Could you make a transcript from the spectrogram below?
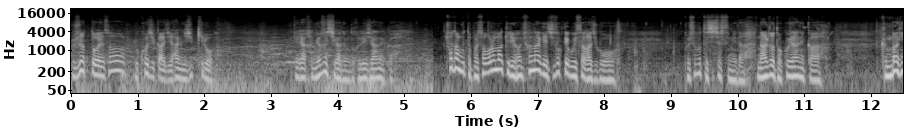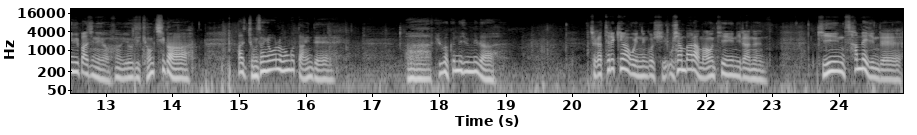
루쇼토에서 루코지까지 한 20km 대략 한 6시간 정도 걸리지 않을까. 초반부터 벌써 오르막길이 엄청나게 지속되고 있어가지고 벌써부터 지쳤습니다. 날도 덥고 이러니까 금방 힘이 빠지네요. 어, 여기 경치가 아직 정상에 올라온 것도 아닌데 아 뷰가 끝내줍니다. 제가 트레킹하고 있는 곳이 우샨바라 마운틴이라는 긴 산맥인데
